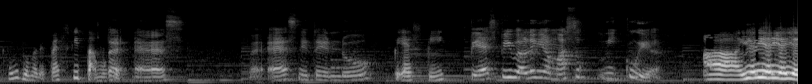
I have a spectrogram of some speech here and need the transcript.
kayaknya belum ada PS Vita mungkin. PS PS Nintendo. PSP PSP paling yang masuk Miku ya ah iya iya iya iya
